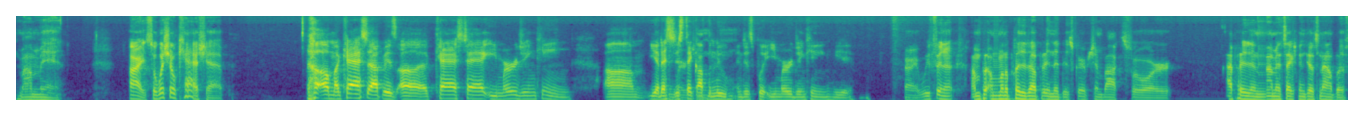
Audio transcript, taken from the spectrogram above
My man. All right. So what's your cash app? uh, my cash app is uh cash tag emerging king. Um, yeah, that's just take off the new and just put emerging king. Yeah. All right, we finna. I'm I'm gonna put it up in the description box for. I put it in the comment section just now, but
